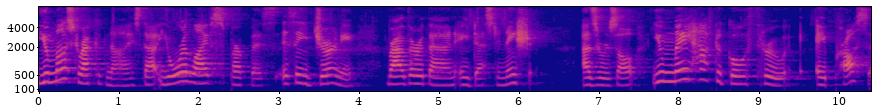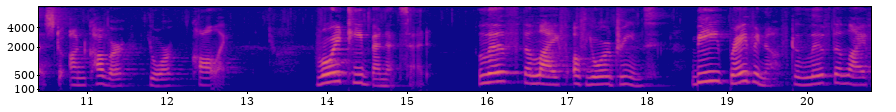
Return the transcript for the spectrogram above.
You must recognize that your life's purpose is a journey rather than a destination. As a result, you may have to go through a process to uncover your calling. Roy T. Bennett said, Live the life of your dreams. Be brave enough to live the life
